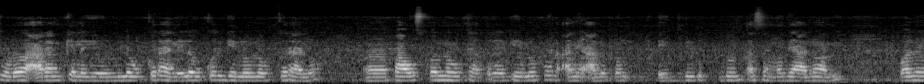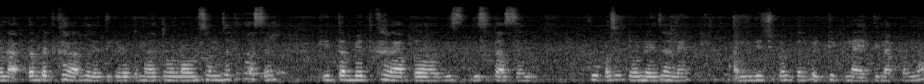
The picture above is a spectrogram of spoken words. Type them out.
थोडं आराम केला घेऊन मी लवकर आले लवकर गेलो लवकर आलो. पाऊस पण नव्हता तर गेलो पण आणि आलो पण एक दीड दोन तासामध्ये आलो आम्ही. पण तब्येत खराब झाली तिकडे तुम्हाला तोंडावून समजतच असेल. की तब्येत खराब दिस दिसत असेल. खूप असं तोंडही झालं आहे आणि तिची पण तब्येत ठीक नाही. तिला पण ना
